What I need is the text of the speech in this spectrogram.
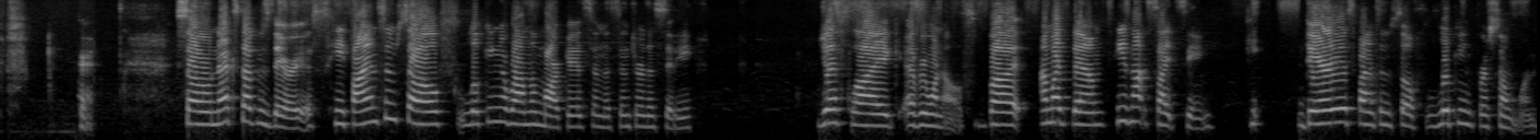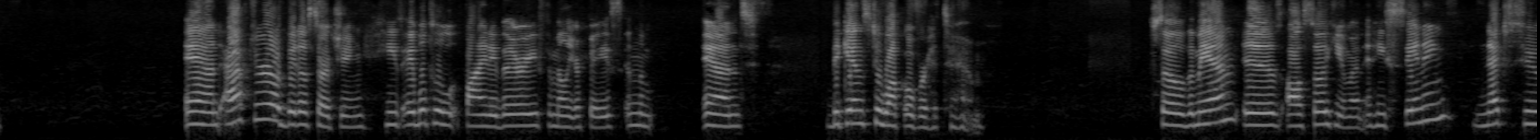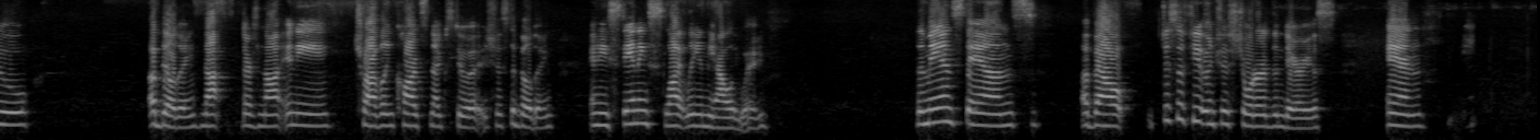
So next up is Darius. He finds himself looking around the markets in the center of the city, just like everyone else. But unlike them, he's not sightseeing. He, Darius finds himself looking for someone. And after a bit of searching, he's able to find a very familiar face in the and begins to walk over to him. So the man is also a human, and he's standing next to a building. Not there's not any traveling carts next to it. It's just a building, and he's standing slightly in the alleyway. The man stands about just a few inches shorter than Darius, and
